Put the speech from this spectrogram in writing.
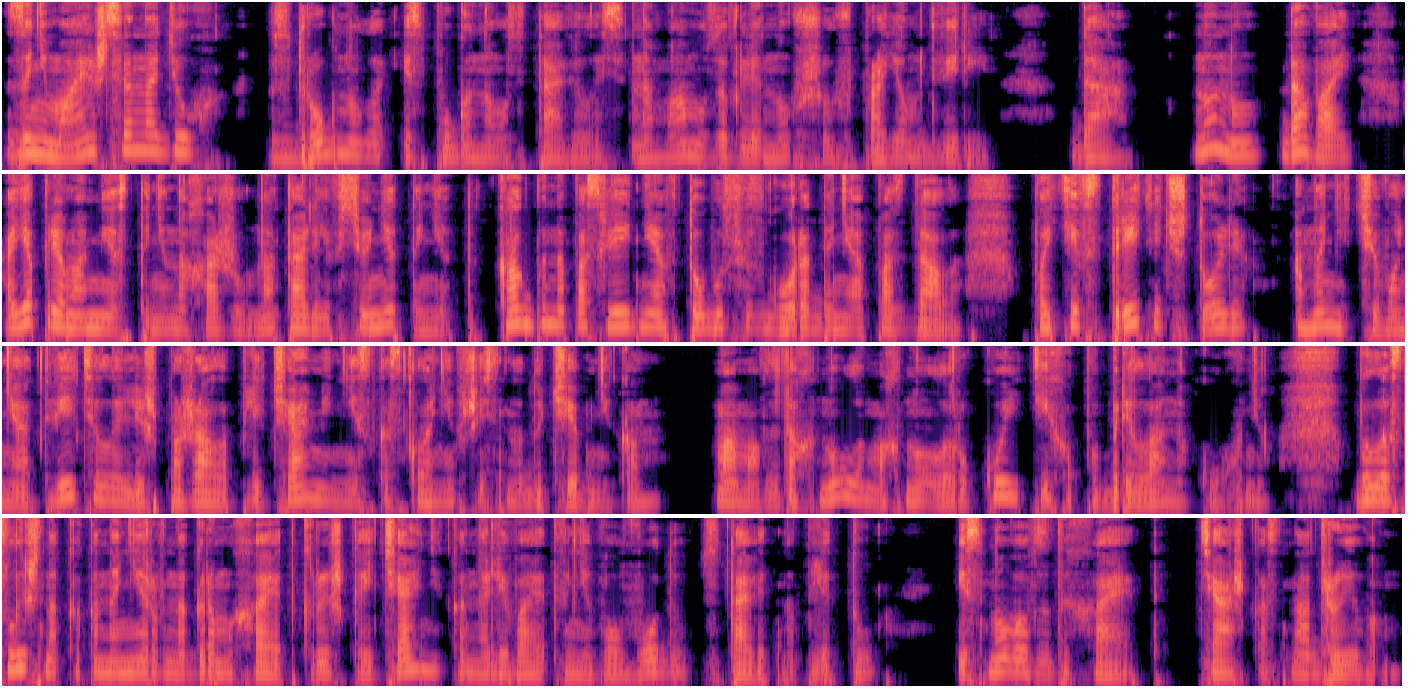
«Занимаешься, Надюх?» Вздрогнула, испуганно уставилась на маму, заглянувшую в проем двери. «Да, ну-ну, давай, а я прямо места не нахожу. Натальи все нет и нет. Как бы на последний автобус из города не опоздала. Пойти встретить, что ли? Она ничего не ответила, лишь пожала плечами, низко склонившись над учебником. Мама вздохнула, махнула рукой и тихо побрела на кухню. Было слышно, как она нервно громыхает крышкой чайника, наливает в него воду, ставит на плиту и снова вздыхает, тяжко, с надрывом.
